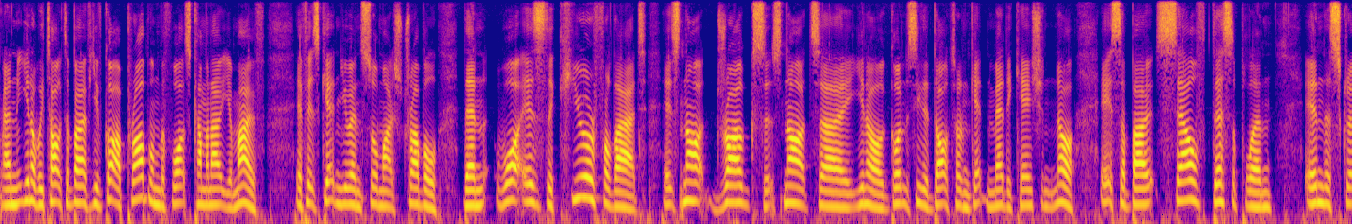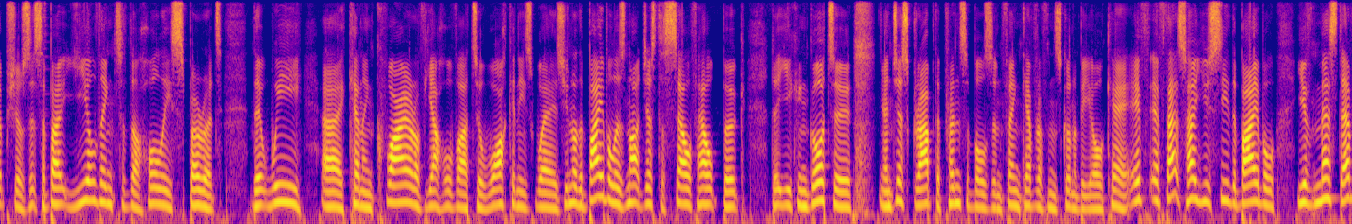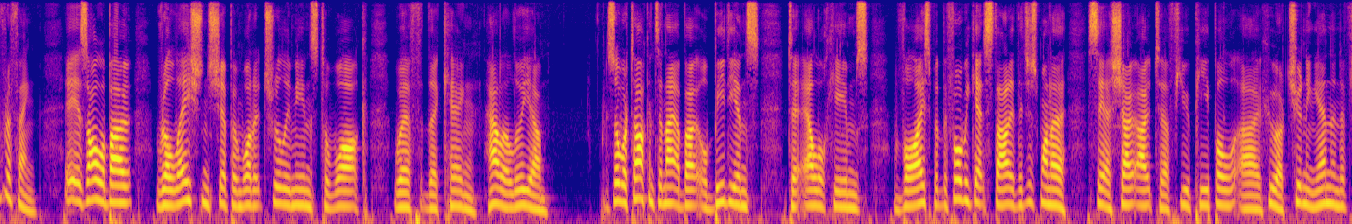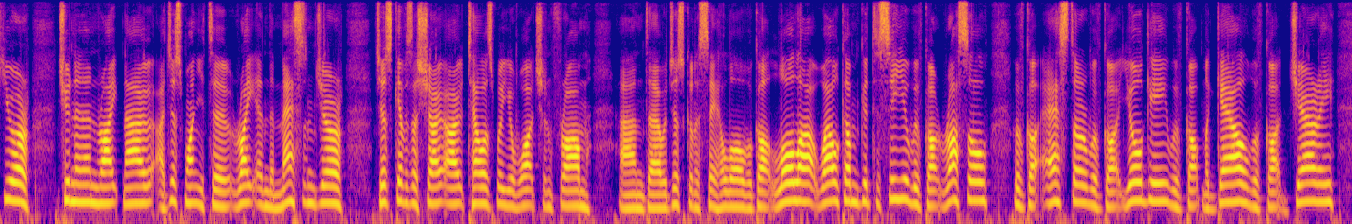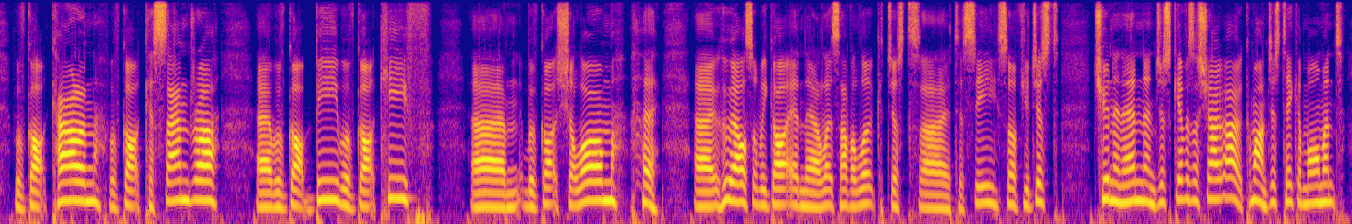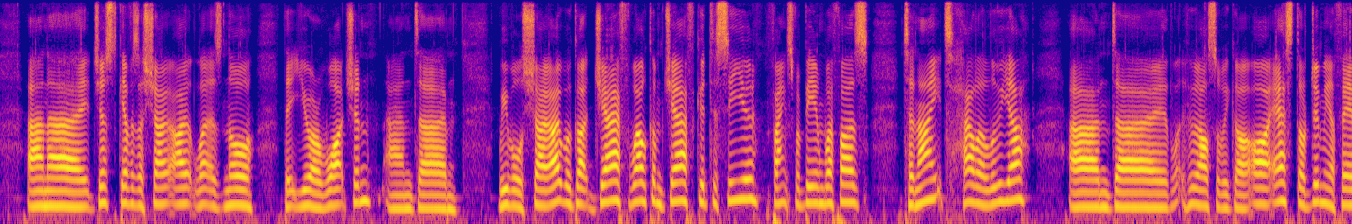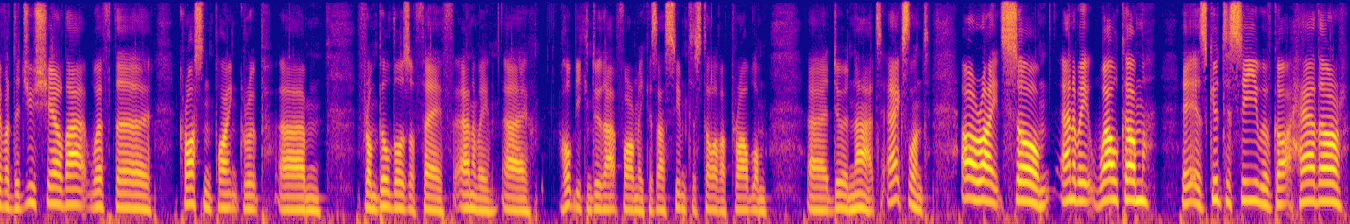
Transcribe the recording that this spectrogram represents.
And, you know, we talked about if you've got a problem with what's coming out your mouth, if it's getting you in so much trouble, then what is the cure for that? It's not drugs, it's not, uh, you know, going to see the doctor and getting medication. No, it's about self discipline in the scriptures. It's about yielding to the Holy Spirit that we uh, can inquire of Yahovah to walk in His ways. You know, the Bible is not just a self help book that you can go to and just grab the principles and think everything's going to be okay. If, if that's how you see the Bible, you've missed everything. It is all about relationship and what it truly means to walk with the King. Hallelujah. So, we're talking tonight about obedience to Elohim's voice. But before we get started, I just want to say a shout out to a few people uh, who are tuning in. And if you're tuning in right now, I just want you to write in the messenger. Just give us a shout out. Tell us where you're watching from. And uh, we're just going to say hello. We've got Lola, welcome, good to see you. We've got Russell, we've got Esther, we've got Yogi, we've got Miguel, we've got Jerry, we've got Karen, we've got Cassandra, uh, we've got B, we've got Keith, um, we've got Shalom. uh, who else have we got in there? Let's have a look just uh, to see. So if you're just tuning in and just give us a shout out, come on, just take a moment and uh, just give us a shout out. Let us know that you are watching and. Um, we will shout out. We've got Jeff. Welcome, Jeff. Good to see you. Thanks for being with us tonight. Hallelujah. And uh, who else have we got? Oh, Esther, do me a favor. Did you share that with the Crossing Point group um, from of Faith? Anyway, I uh, hope you can do that for me because I seem to still have a problem uh, doing that. Excellent. All right. So, anyway, welcome. It is good to see you. We've got Heather.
